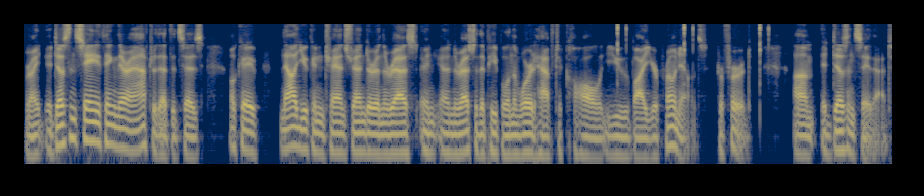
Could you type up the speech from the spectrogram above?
right? It doesn't say anything there after that that says okay now you can transgender and the rest and, and the rest of the people in the ward have to call you by your pronouns preferred. Um, it doesn't say that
